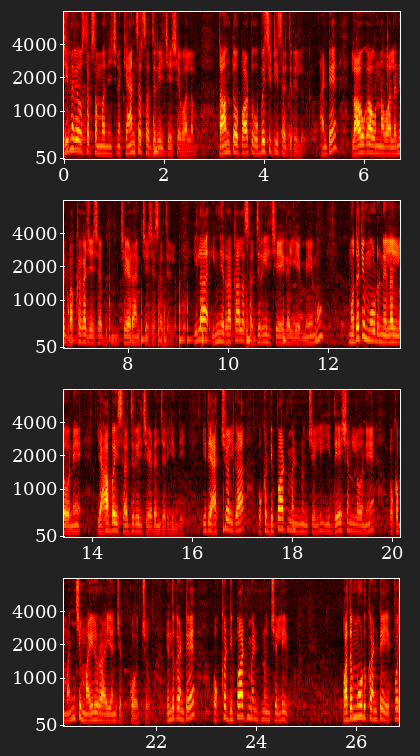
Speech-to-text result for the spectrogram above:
జీర్ణ వ్యవస్థకు సంబంధించిన క్యాన్సర్ సర్జరీలు చేసేవాళ్ళం. దాంతోపాటు ఒబెసిటీ సర్జరీలు అంటే లావుగా ఉన్న వాళ్ళని బక్కగా చేసే చేయడానికి చేసే సర్జరీలు. ఇలా ఇన్ని రకాల సర్జరీలు చేయగలిగే మేము మొదటి మూడు నెలల్లోనే యాభై సర్జరీలు చేయడం జరిగింది. ఇది యాక్చువల్గా ఒక డిపార్ట్మెంట్ నుంచి వెళ్ళి ఈ దేశంలోనే ఒక మంచి మైలురాయి అని చెప్పుకోవచ్చు. ఎందుకంటే ఒక్క డిపార్ట్మెంట్ నుంచి వెళ్ళి పదమూడు కంటే ఎక్కువ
